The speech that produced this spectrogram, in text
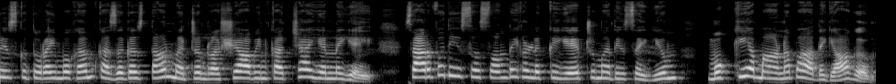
ரிஸ்க் துறைமுகம் கசகஸ்தான் மற்றும் ரஷ்யாவின் கச்சா எண்ணெயை சர்வதேச சந்தைகளுக்கு ஏற்றுமதி செய்யும் முக்கியமான பாதையாகும்.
